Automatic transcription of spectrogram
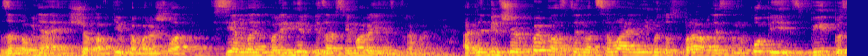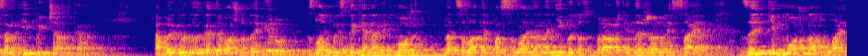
запевняє, що автівка перейшла всі онлайн-перевірки за всіма реєстрами, а для більшої впевненості надсилає нібито справжні скан-копії з підписом і печатками. Аби викликати вашу довіру, зловмисники навіть можуть надсилати посилання на нібито справжній державний сайт, за яким можна онлайн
